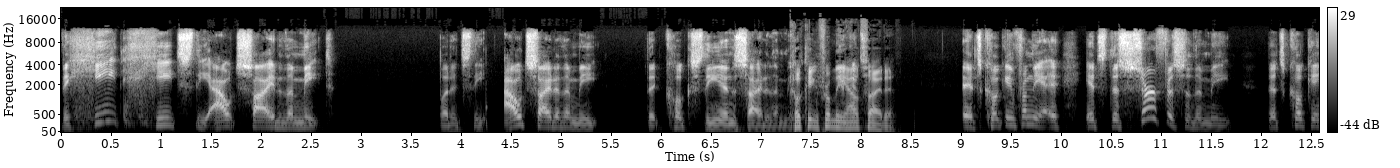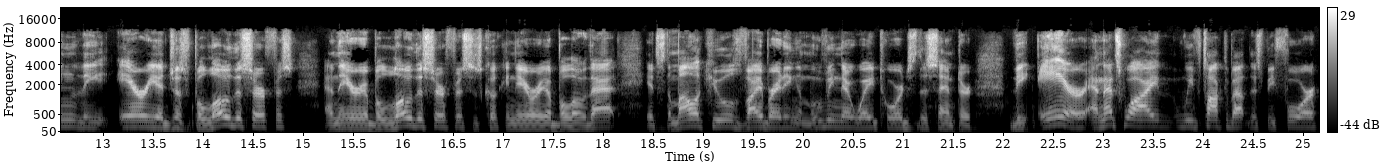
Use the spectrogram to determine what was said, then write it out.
the heat heats the outside of the meat, but it's the outside of the meat that cooks the inside of the meat Cooking from the outside in. it's cooking from the it's the surface of the meat that's cooking the area just below the surface and the area below the surface is cooking the area below that. It's the molecules vibrating and moving their way towards the center. The air and that's why we've talked about this before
